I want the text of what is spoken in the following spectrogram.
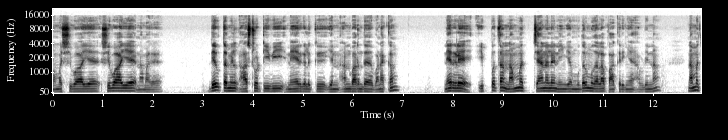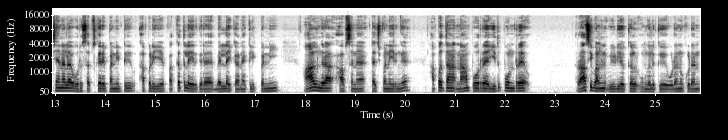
நம சிவாய சிவாய நமக. தேவ் தமிழ் ஆஸ்ட்ரோ டிவி நேயர்களுக்கு என் அன்பார்ந்த வணக்கம். நேர்களே இப்போ தான் நம்ம சேனலை நீங்கள் முதல் முதலாக பார்க்குறீங்க அப்படின்னா நம்ம சேனலை ஒரு சப்ஸ்கிரைப் பண்ணிவிட்டு அப்படியே பக்கத்தில் இருக்கிற பெல் ஐக்கானை கிளிக் பண்ணி ஆளுங்கிற ஆப்ஷனை டச் பண்ணிடுங்க அப்போ தான் நான் போடுற இது போன்ற ராசி பலன் வீடியோக்கள் உங்களுக்கு உடனுக்குடன்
